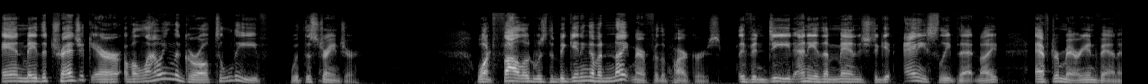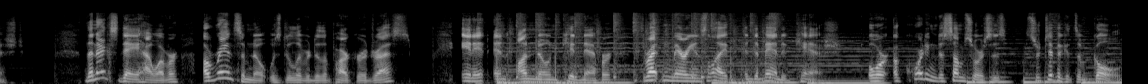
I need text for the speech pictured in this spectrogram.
and made the tragic error of allowing the girl to leave with the stranger. What followed was the beginning of a nightmare for the Parkers if indeed any of them managed to get any sleep that night after Marion vanished. The next day however a ransom note was delivered to the Parker address in it an unknown kidnapper threatened Marion's life and demanded cash or according to some sources certificates of gold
